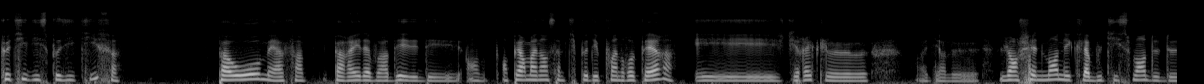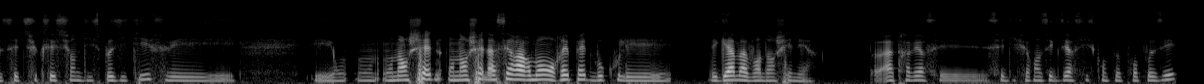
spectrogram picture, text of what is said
petits dispositifs, pas haut, mais enfin pareil, d'avoir des, en, permanence un petit peu des points de repère. Et je dirais que le, on va dire le, l'enchaînement n'est que l'aboutissement de, cette succession de dispositifs. Et, et on, enchaîne, on enchaîne assez rarement, on répète beaucoup les, les gammes avant d'enchaîner. À travers ces, ces différents exercices qu'on peut proposer,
